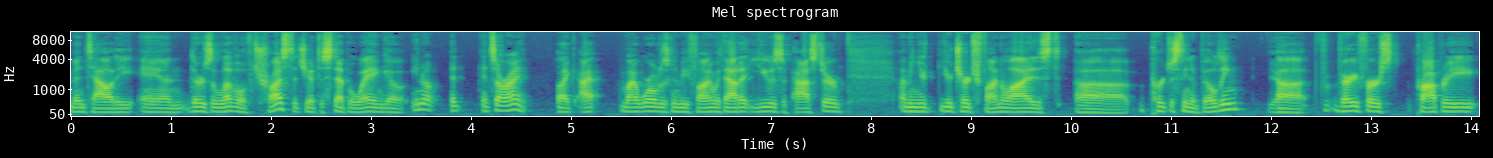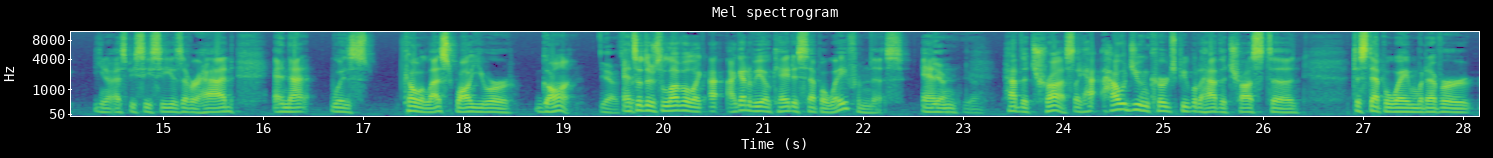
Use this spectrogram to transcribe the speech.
mentality, and there's a level of trust that you have to step away and go. You know, it, it's all right. Like I, my world is going to be fine without it. You as a pastor, I mean, your your church finalized uh, purchasing a building, Yeah. uh, f- very first property you know SBCC has ever had, and that was coalesced while you were gone. Yeah, and so there's a level like I, I got to be okay to step away from this and Yeah, yeah. have the trust. Like, how, how would you encourage people to have the trust to to step away in whatever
